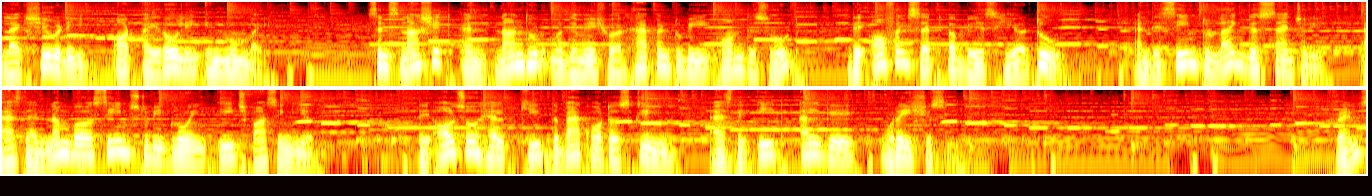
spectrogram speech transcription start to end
like Shivadi or Airoli in Mumbai. Since Nashik and Nandur Madhyameshwar happen to be on this route, they often set a base here too. And they seem to like this sanctuary as their number seems to be growing each passing year. They also help keep the backwaters clean as they eat algae voraciously. Friends,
